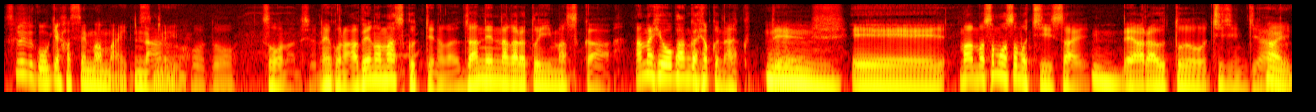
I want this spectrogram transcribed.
それで合計8000万枚ですね。なるほどそうなんですよね、このアベノマスクっていうのが残念ながらと言いますか、あんまり評判が良くなくて、うん、えー、まあ、まあそもそも小さい、うん、で洗うと縮んじゃう。はい。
